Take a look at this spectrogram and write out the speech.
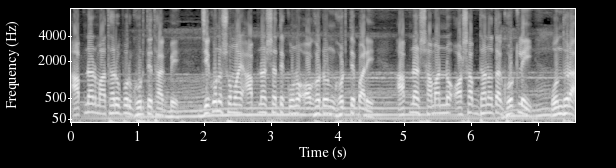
আপনার মাথার উপর ঘুরতে থাকবে। যে কোনো সময় আপনার সাথে কোনো অঘটন ঘটতে পারে আপনার সামান্য অসাবধানতা ঘটলেই বন্ধুরা,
